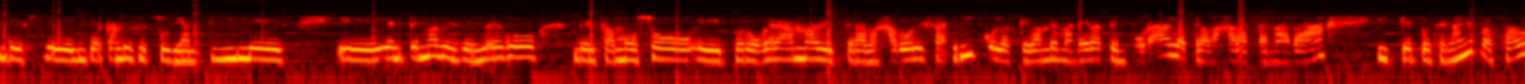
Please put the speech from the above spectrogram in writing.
de, intercambios estudiantiles, eh, el tema desde luego del famoso eh, programa de trabajadores agrícolas que van de manera temporal a trabajar a Canadá y que pues el año pasado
